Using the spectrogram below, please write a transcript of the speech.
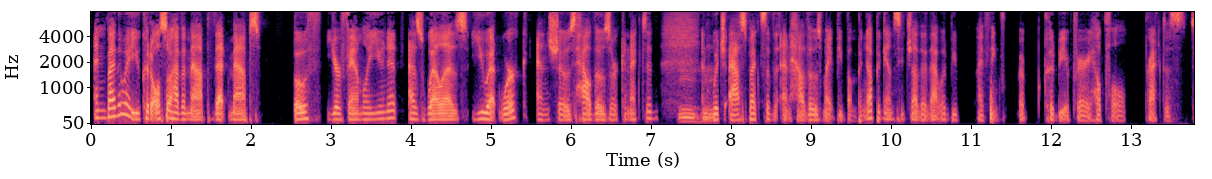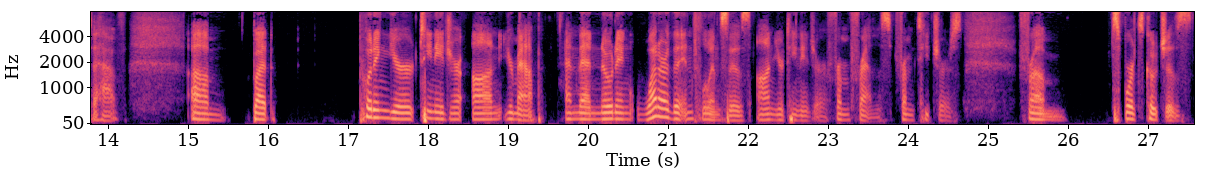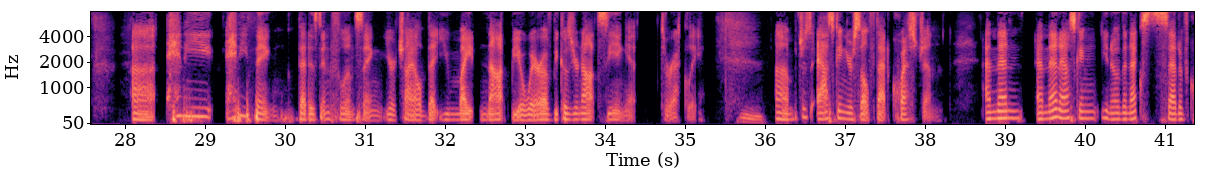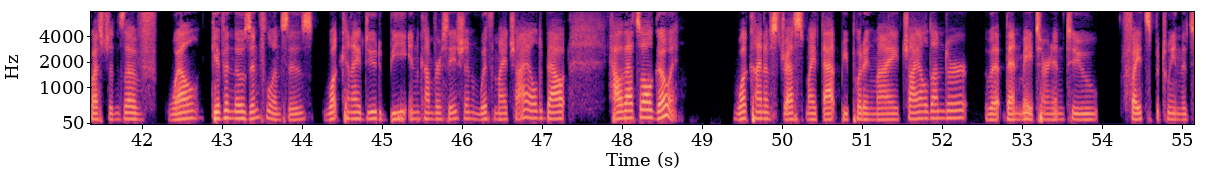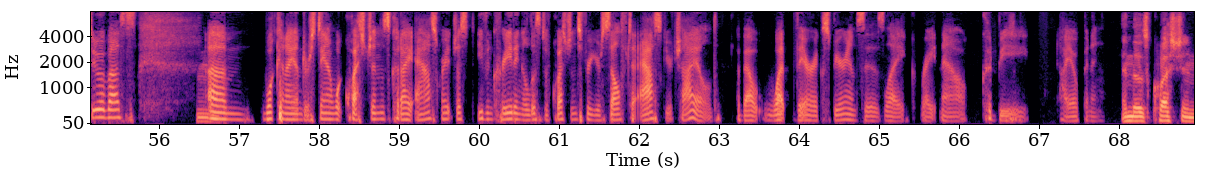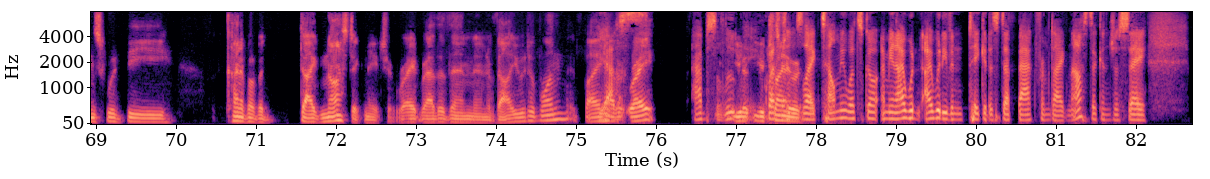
and by the way, you could also have a map that maps both your family unit as well as you at work and shows how those are connected mm-hmm. and which aspects of and how those might be bumping up against each other that would be i think could be a very helpful practice to have um, but putting your teenager on your map and then noting what are the influences on your teenager from friends from teachers from sports coaches uh, any anything that is influencing your child that you might not be aware of because you're not seeing it directly. Mm. um, just asking yourself that question. And then and then asking you know the next set of questions of well given those influences what can i do to be in conversation with my child about how that's all going? What kind of stress might that be putting my child under that then may turn into fights between the two of us Mm. Um, what can I understand? What questions could I ask? Right? Just even creating a list of questions for yourself to ask your child about what their experience is like right now could be eye opening. And those questions would be kind of of a diagnostic nature, right? Rather than an evaluative one, if I yes. have it right. Absolutely. You're, you're Questions to... like, tell me what's going. I mean, I would I would even take it a step back from diagnostic and just say,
